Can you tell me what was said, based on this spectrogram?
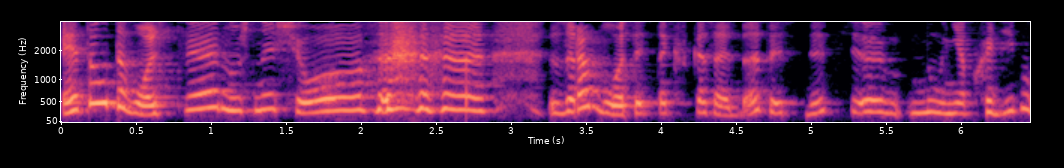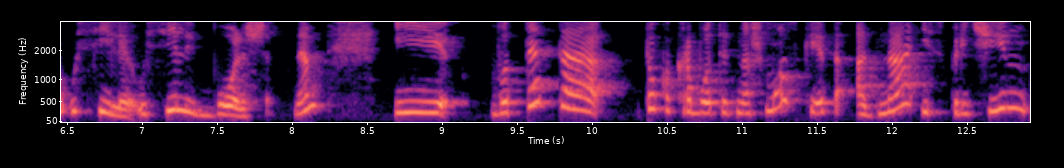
это удовольствие нужно еще заработать, так сказать, да, то есть здесь, э, ну, необходимы усилия, усилий больше, да, и вот это, то, как работает наш мозг, это одна из причин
